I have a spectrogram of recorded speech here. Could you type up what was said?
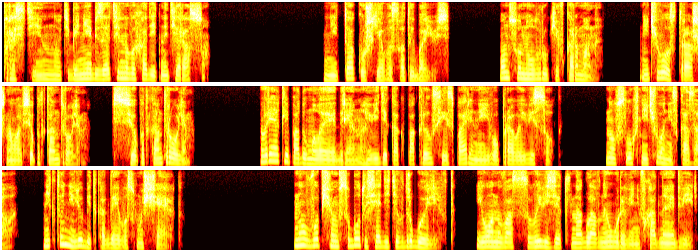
«Прости, но тебе не обязательно выходить на террасу». «Не так уж я высоты боюсь». Он сунул руки в карманы. «Ничего страшного, все под контролем. Все под контролем». Вряд ли подумала Эдриан, видя, как покрылся испаренный его правый висок. Но вслух ничего не сказала. Никто не любит, когда его смущают. Ну, в общем, в субботу сядете в другой лифт, и он вас вывезет на главный уровень, входная дверь.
